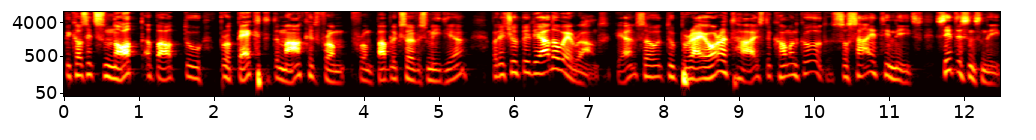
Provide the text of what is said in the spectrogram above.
because it's not about to protect the market from, from public service media, but it should be the other way around. Yeah? So to prioritize the common good, society needs, citizens need.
